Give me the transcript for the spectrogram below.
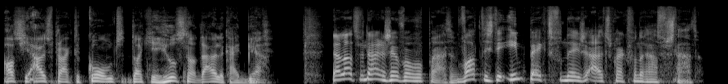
als je uitspraak er komt, dat je heel snel duidelijkheid biedt. Nou, laten we daar eens even over praten. Wat is de impact van deze uitspraak van de Raad van State?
